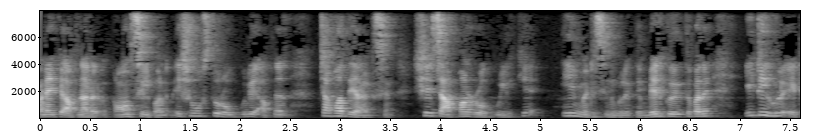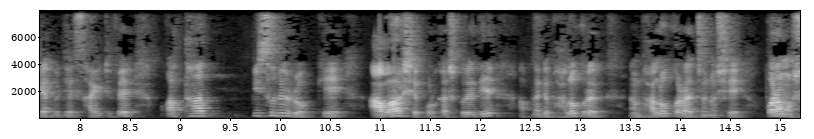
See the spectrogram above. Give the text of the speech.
অনেকে আপনার টনসিল বলেন, এই সমস্ত রোগগুলি আপনার চাপা দিয়ে রাখছেন। সেই চাপার রোগগুলিকে এই মেডিসিনগুলিতে বের করে দিতে পারে। এটি হলো এটার ভিতরে সাইড এফেক্ট অর্থাৎ পিছনের রোগকে আবার সে প্রকাশ করে দিয়ে আপনাকে ভালো করে, ভালো করার জন্য সে পরামর্শ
